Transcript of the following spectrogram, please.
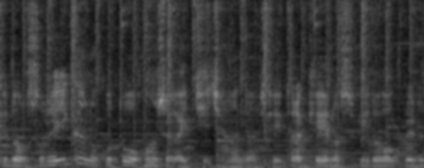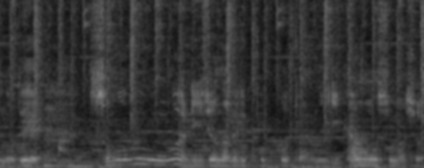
けどそれ以下のことを本社がいちいち判断していたら経営のスピードが遅れるので、うん。その部分はリージョナルヘッドクォーターに移管をしましょう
